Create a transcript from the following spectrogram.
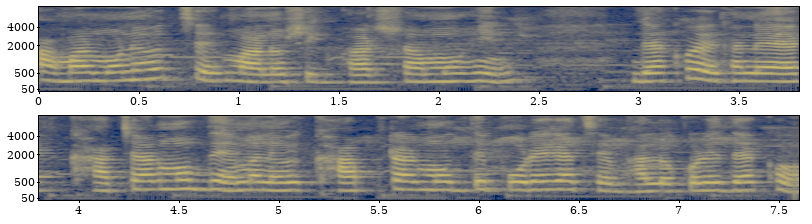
আমার মনে হচ্ছে মানসিক ভারসাম্যহীন। দেখো, এখানে এক খাঁচার মধ্যে মানে ওই খাপটার মধ্যে পড়ে গেছে, ভালো করে দেখো।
